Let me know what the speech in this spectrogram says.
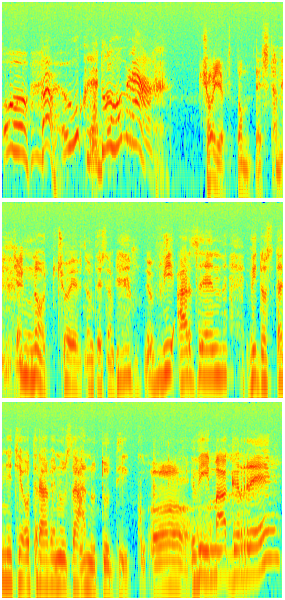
O, Kam? ukradol ho vrah. Čo je v tom testamente? No, čo je v tom testamente? Vy, Arzen, vy dostanete otrávenú zahnutú dyku. Oh. Vy, Magre,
